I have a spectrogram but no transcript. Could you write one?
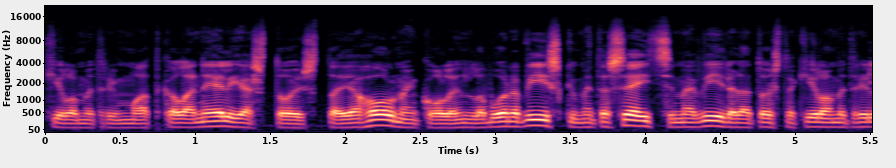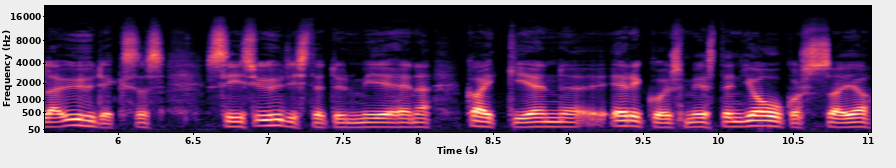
kilometrin matkalla 14 ja Holmenkollenilla vuonna 57 15 kilometrillä 9, siis yhdistetyn miehenä kaikkien erikoismiesten joukossa. Ja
